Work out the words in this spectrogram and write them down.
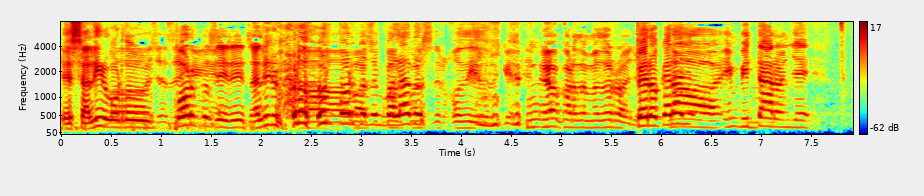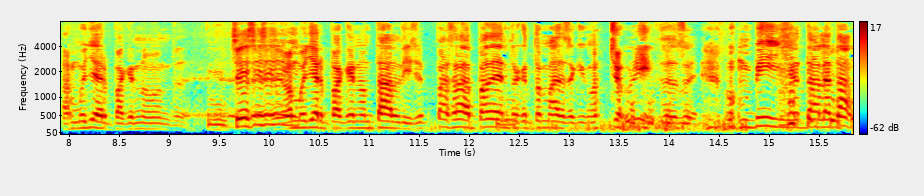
e salir os dous oh, porcos, e salir os dous oh, porcos vos, empalados. Vos, jodidos, que eu acordome do rollo. Pero carallo, no, invitáronlle A muller pa que non sí, sí, sí, sí. A muller pa que non tal dice, pasa pa dentro que tomades aquí con chourizos eh, Un viño e tal e tal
